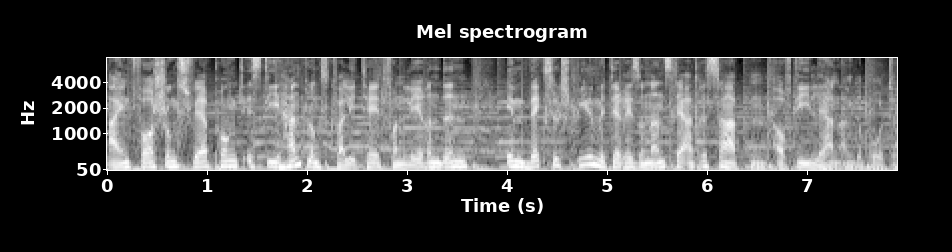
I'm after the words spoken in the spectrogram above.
Ein Forschungsschwerpunkt ist die Handlungsqualität von Lehrenden im Wechselspiel mit der Resonanz der Adressaten auf die Lernangebote.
